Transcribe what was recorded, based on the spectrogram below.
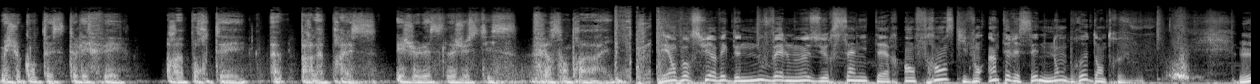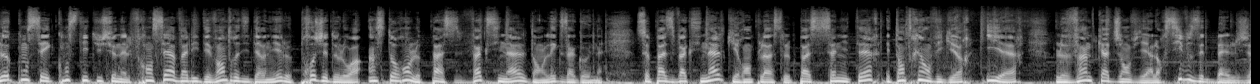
mais je conteste les faits rapportés euh, par la presse et je laisse la justice faire son travail. Et on poursuit avec de nouvelles mesures sanitaires en France qui vont intéresser nombreux d'entre vous. Le Conseil constitutionnel français a validé vendredi dernier le projet de loi instaurant le pass vaccinal dans l'Hexagone. Ce pass vaccinal qui remplace le pass sanitaire est entré en vigueur hier, le 24 janvier. Alors si vous êtes belge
